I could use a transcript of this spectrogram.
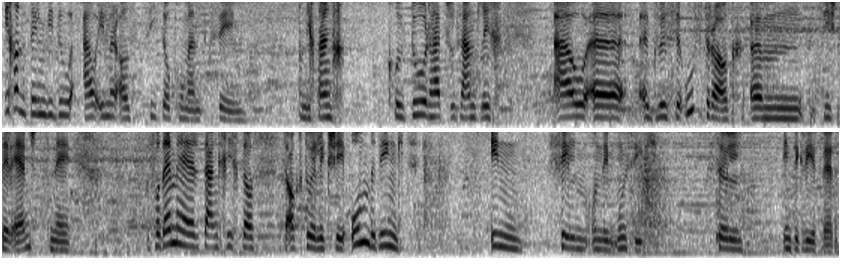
Ich habe einen Film wie du auch immer als Zeitdokument gesehen. Und ich denke, Kultur hat schlussendlich auch äh, einen gewissen Auftrag, ähm, sie ist sehr ernst zu nehmen. Von dem her denke ich, dass das aktuelle Geschehen unbedingt in Film und in Musik soll integriert werden.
